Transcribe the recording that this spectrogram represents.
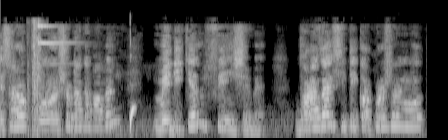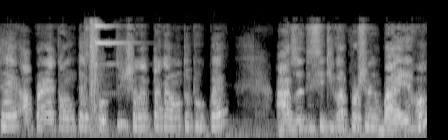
এছাড়াও পনেরোশো টাকা পাবেন মেডিকেল ফি হিসেবে। ধরা যায় সিটি কর্পোরেশনের মধ্যে আপনার অ্যাকাউন্টে ছত্রিশ হাজার টাকার মতো ঢুকবে, আর যদি সিটি কর্পোরেশনের বাইরে হন,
